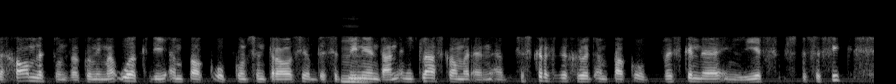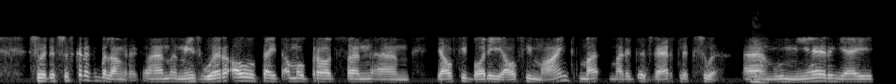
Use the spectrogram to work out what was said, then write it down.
liggaamlik te ontwikkel nie maar ook die impak op konsentrasie op dissipline hmm. en dan in die klaskamer in 'n verskriklike groot impak op wiskunde en lees spesifiek so dit is verskriklik belangrik um, 'n mens hoor altyd almal praat van um healthy body healthy mind maar maar dit is werklik so um, ja. hoe meer jy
